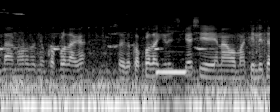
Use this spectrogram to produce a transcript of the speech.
ಎಲ್ಲ ನೋಡೋದು ನೀವು ಕೊಪ್ಪಳದಾಗ. ಸೊ ಇದು ಕೊಪ್ಪಳದಾಗ ಇಳಿಸ್ಕೇಸಿ ನಾವು ಮತ್ತೆ ಇಲ್ಲಿದ್ದ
